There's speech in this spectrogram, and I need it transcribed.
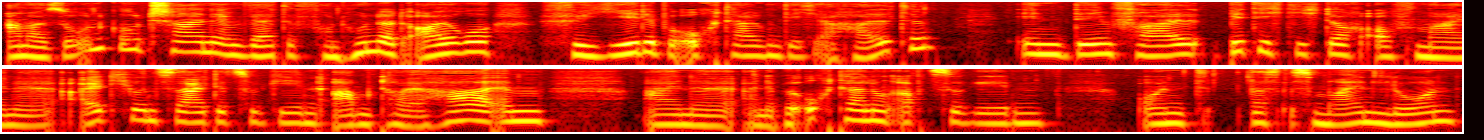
Amazon-Gutscheine im Werte von 100 Euro für jede Beurteilung, die ich erhalte. In dem Fall bitte ich dich doch auf meine iTunes-Seite zu gehen, Abenteuer HM, eine, eine Beurteilung abzugeben. Und das ist mein Lohn,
